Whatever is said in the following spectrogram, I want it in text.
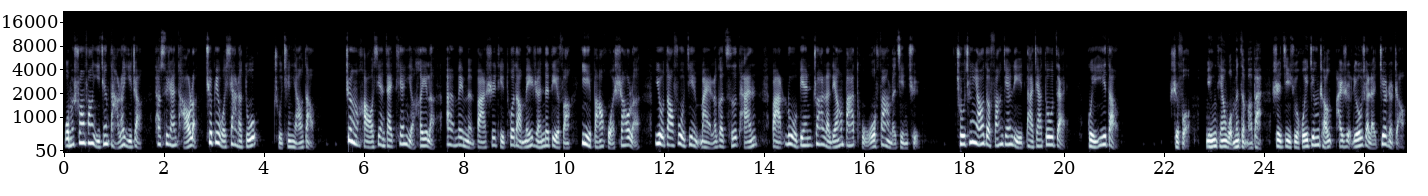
我们双方已经打了一仗。他虽然逃了，却被我下了毒。楚清瑶道：“正好现在天也黑了，暗卫们把尸体拖到没人的地方，一把火烧了，又到附近买了个瓷坛，把路边抓了两把土放了进去。”楚清瑶的房间里，大家都在。鬼医道：“师傅。”明天我们怎么办？是继续回京城，还是留下来接着找？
